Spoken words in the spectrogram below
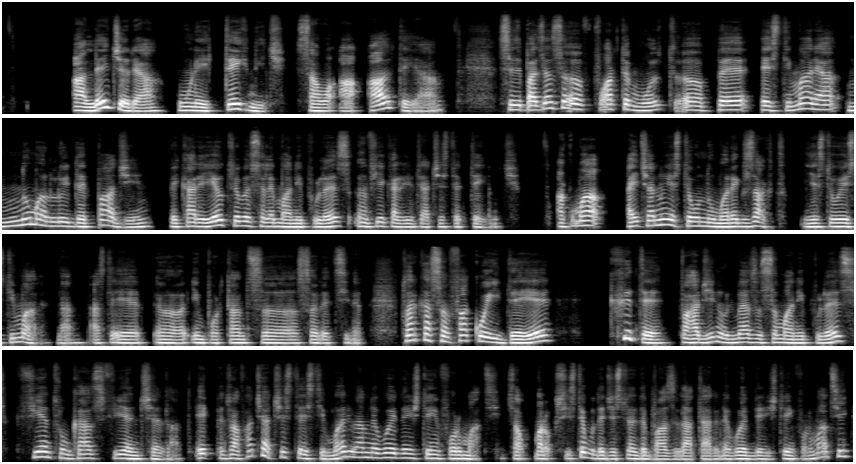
Alegerea unei tehnici sau a alteia se bazează foarte mult uh, pe estimarea numărului de pagini pe care eu trebuie să le manipulez în fiecare dintre aceste tehnici. Acum, aici nu este un număr exact, este o estimare. Da? Asta e uh, important să, să reținem. Doar ca să fac o idee câte pagini urmează să manipulez, fie într-un caz, fie în celălalt. Ei, pentru a face aceste estimări, eu am nevoie de niște informații. Sau, mă rog, sistemul de gestiune de bază de date are nevoie de niște informații,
